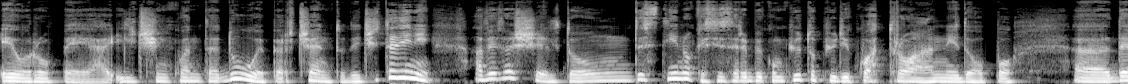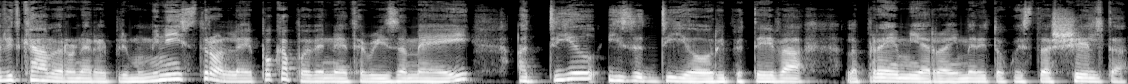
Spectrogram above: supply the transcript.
europea, il 52% dei cittadini aveva scelto un destino che si sarebbe compiuto più di quattro anni dopo. Uh, David Cameron era il primo ministro all'epoca, poi venne Theresa May. A deal is a deal, ripeteva la Premier in merito a questa scelta,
